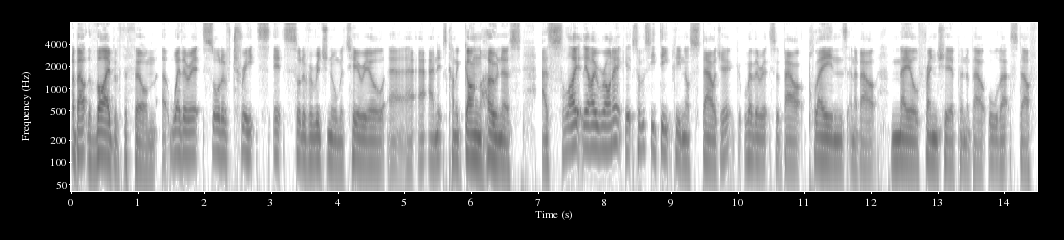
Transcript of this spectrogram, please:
about the vibe of the film, uh, whether it sort of treats its sort of original material uh, uh and its kind of gung ho ness as slightly ironic. It's obviously deeply nostalgic, whether it's about planes and about male friendship and about all that stuff,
